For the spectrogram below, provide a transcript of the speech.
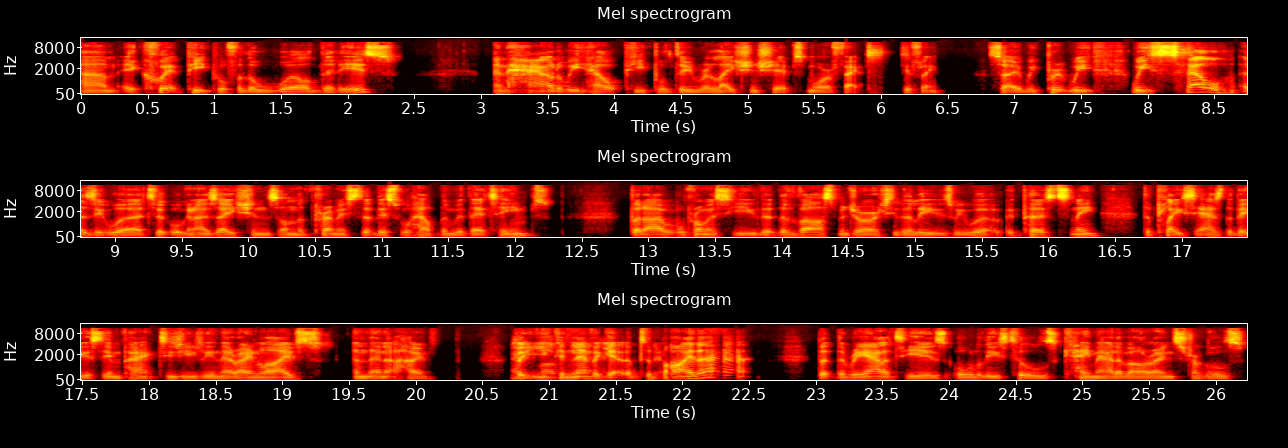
um, equip people for the world that is, and how do we help people do relationships more effectively? So we we we sell, as it were, to organisations on the premise that this will help them with their teams, But I will promise you that the vast majority of the leaders we work with personally, the place it has the biggest impact is usually in their own lives and then at home. I but you can that. never get them to buy that. But the reality is, all of these tools came out of our own struggles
